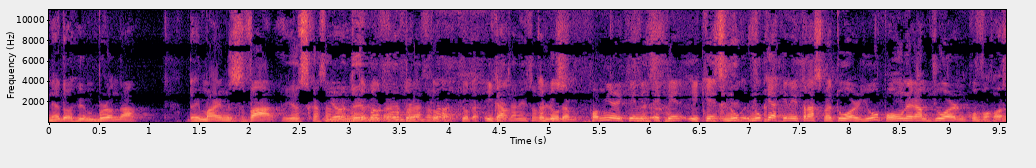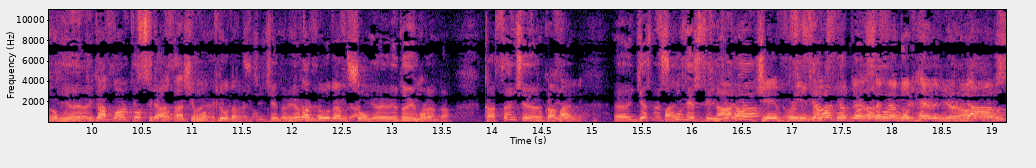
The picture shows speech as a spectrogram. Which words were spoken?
ne do hymë brënda do i marrim zvar. Jo, s'ka thënë, jo, do i lutem, do i lutem. Të lutem. Po mirë, i keni, i keni, i keni, nuk, nuk ja keni transmituar ju, po unë e kam dëgjuar në Kuvend. Po nuk, jo, nuk jo, i ka thënë, po s'ka thënë, që më të lutem shumë. Të jo, lutem shumë. Jo, jo, do hymë brënda. Ka thënë që... Nuk ka thënë. 16 shkurti është finalja... Gje vrim, do të lutem se ne do të hedhim në lasë,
